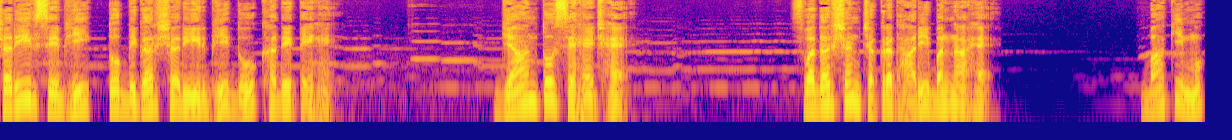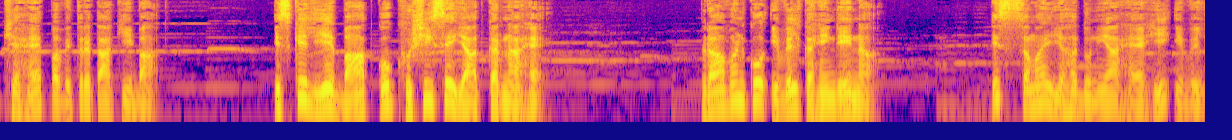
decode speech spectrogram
शरीर से भी तो बिगर शरीर भी दुख देते हैं। ज्ञान तो सहज है। स्वदर्शन चक्रधारी बनना है। बाकी मुख्य है पवित्रता की बात। इसके लिए बाप को खुशी से याद करना है। रावण को इविल कहेंगे ना। इस समय यह दुनिया है ही इविल।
